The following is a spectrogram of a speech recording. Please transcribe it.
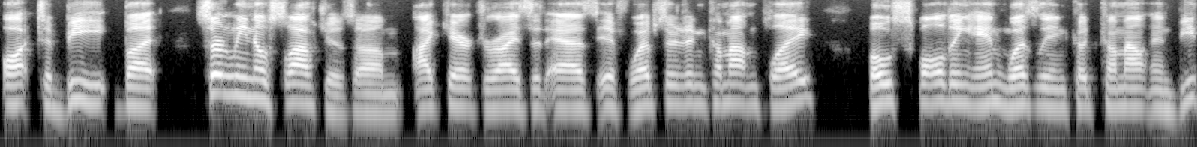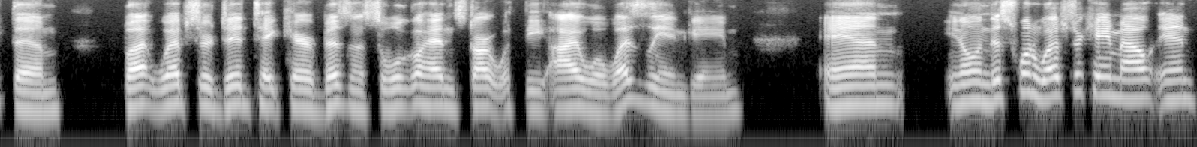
ought to beat, but certainly no slouches. Um, I characterize it as if Webster didn't come out and play, both Spalding and Wesleyan could come out and beat them but Webster did take care of business. So we'll go ahead and start with the Iowa Wesleyan game. And, you know, in this one, Webster came out and,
